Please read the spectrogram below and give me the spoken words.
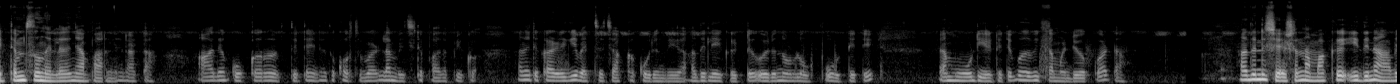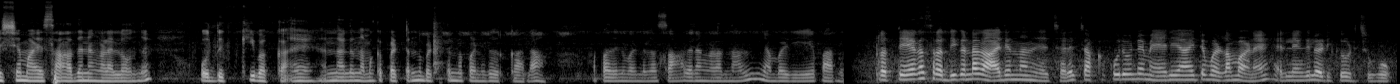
ഐറ്റംസ് എന്നുള്ളത് ഞാൻ പറഞ്ഞുതരാം കേട്ടോ ആദ്യം കുക്കർ എടുത്തിട്ട് അതിന്റെ അകത്ത് കുറച്ച് വെള്ളം വെച്ചിട്ട് പതപ്പിക്കുക. എന്നിട്ട് കഴുകി വെച്ച ചക്കക്കുരു എന്ത് ചെയ്യുക? അതിലേക്ക് ഇട്ട് ഒരു നുള്ളു ഉപ്പ് ഇട്ടിട്ട് മൂടിയിട്ടിട്ട് വേവിക്കാൻ വേണ്ടി വെക്കുക കേട്ടോ. അതിന് ശേഷം നമുക്ക് ഇതിനാവശ്യമായ സാധനങ്ങളെല്ലാം ഒന്ന് ഒതുക്കി വെക്കാം. ഏ എന്നാലും നമുക്ക് പെട്ടെന്ന് പെട്ടെന്ന് പണി തീർക്കാമല്ലോ അപ്പോൾ അതിന് വേണ്ടുന്ന സാധനങ്ങളെന്നാണ് ഞാൻ വഴിയേ പറഞ്ഞു പ്രത്യേകം ശ്രദ്ധിക്കേണ്ട കാര്യം എന്താണെന്ന് വെച്ചാൽ ചക്കക്കുരുവിന്റെ മേലെയായിട്ട് വെള്ളം വേണേ അല്ലെങ്കിൽ അടിക്ക് പിടിച്ചു പോകും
